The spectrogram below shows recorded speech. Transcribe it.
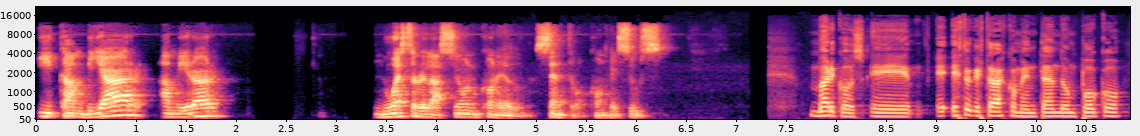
y cambiar a mirar nuestra relación con el centro, con Jesús. Marcos, eh, e-, esto que estabas comentando un poco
